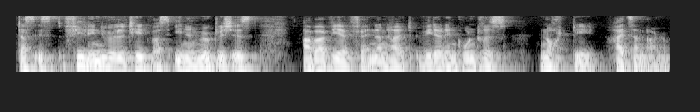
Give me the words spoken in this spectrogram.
Das ist viel Individualität, was ihnen möglich ist. Aber wir verändern halt weder den Grundriss noch die Heizanlage.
